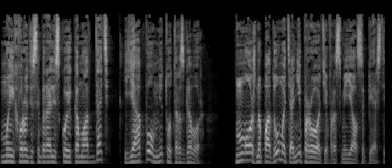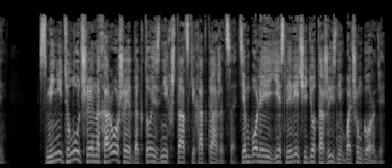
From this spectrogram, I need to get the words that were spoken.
Мы их вроде собирались кое-кому отдать. Я помню тот разговор. Можно подумать, они против, рассмеялся Перстень. Сменить лучшее на хорошее, да кто из них штатских откажется? Тем более, если речь идет о жизни в большом городе.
